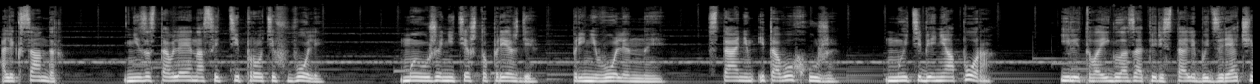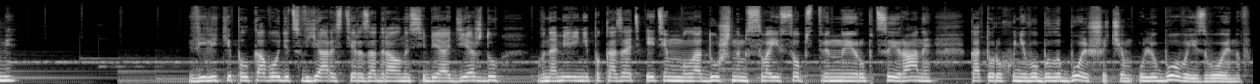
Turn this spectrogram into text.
«Александр, не заставляя нас идти против воли, мы уже не те, что прежде, преневоленные, станем и того хуже» мы тебе не опора. Или твои глаза перестали быть зрячими? Великий полководец в ярости разодрал на себе одежду в намерении показать этим малодушным свои собственные рубцы и раны, которых у него было больше, чем у любого из воинов.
